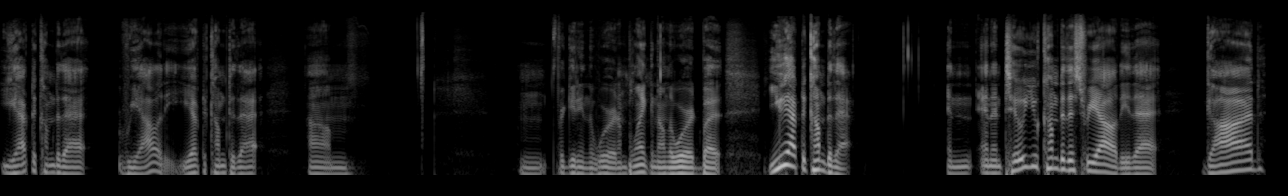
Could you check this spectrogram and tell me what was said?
you have to come to that reality. You have to come to that. Um, I'm forgetting the word. I'm blanking on the word, but you have to come to that. And and until you come to this reality that God,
